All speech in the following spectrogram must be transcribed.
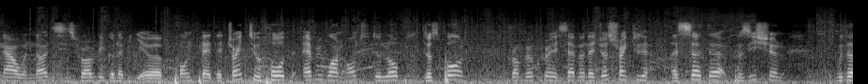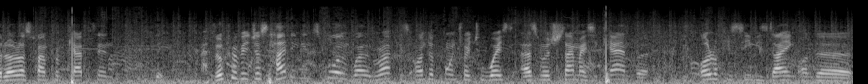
now, and now this is probably gonna be a point play. They're trying to hold everyone onto the lobby, the spawn from Valkyrie 7. They're just trying to assert their position with a lot of spam from Captain. The- Valkyrie is just hiding in spawn while Raph is on the point trying to waste as much time as he can, but if all of his team is dying on the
